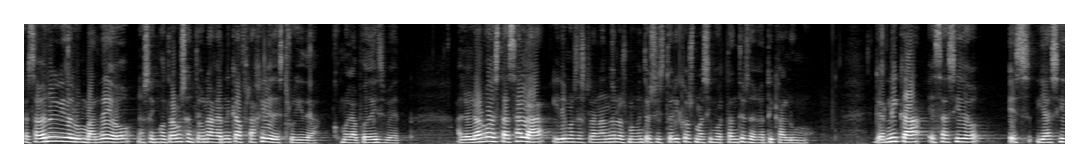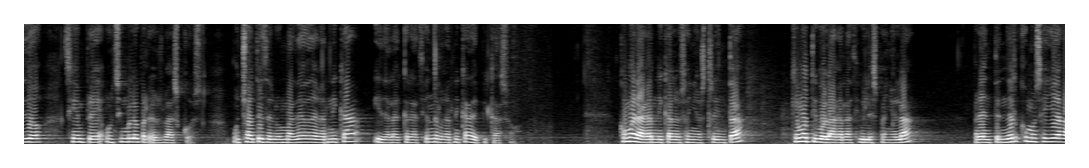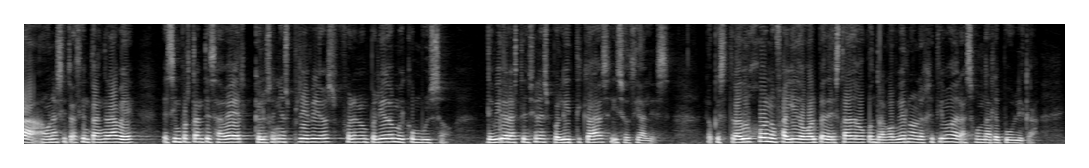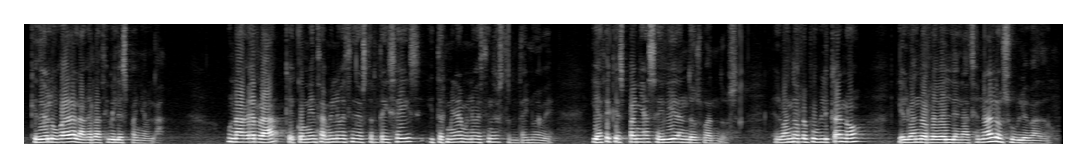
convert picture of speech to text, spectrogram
Tras haber vivido el bombardeo, nos encontramos ante una Guernica frágil y destruida, como la podéis ver. A lo largo de esta sala iremos desgranando los momentos históricos más importantes de Guernica Lumo. Guernica es, ha sido, es y ha sido siempre un símbolo para los vascos, mucho antes del bombardeo de Guernica y de la creación del Guernica de Picasso. ¿Cómo era Guernica en los años 30? ¿Qué motivó la Guerra Civil Española? Para entender cómo se llega a una situación tan grave, es importante saber que los años previos fueron un periodo muy convulso, debido a las tensiones políticas y sociales, lo que se tradujo en un fallido golpe de Estado contra el gobierno legítimo de la Segunda República, que dio lugar a la Guerra Civil Española. Una guerra que comienza en 1936 y termina en 1939, y hace que España se divida en dos bandos, el bando republicano y el bando rebelde nacional o sublevado.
